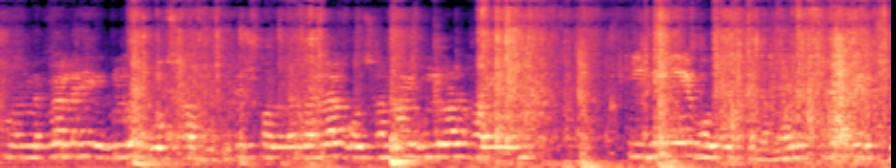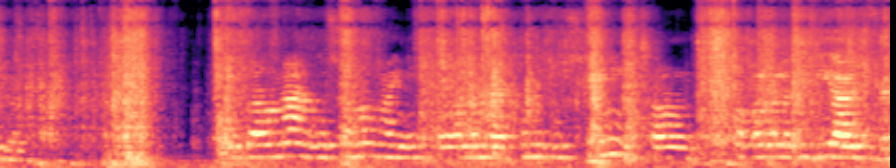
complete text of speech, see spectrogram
সন্ধ্যাবেলায় এগুলো গোছাবো। কিন্তু সন্ধ্যাবেলা গোছানো এগুলো আর হয়নি। টিভি নিয়ে বসেছিলাম? হেল্পটা পেয়েছিলাম ওই কারণে আর গোছানো হয়নি। বললাম এখন গুছিয়ে কারণ সকালবেলা দিদি আসবে।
